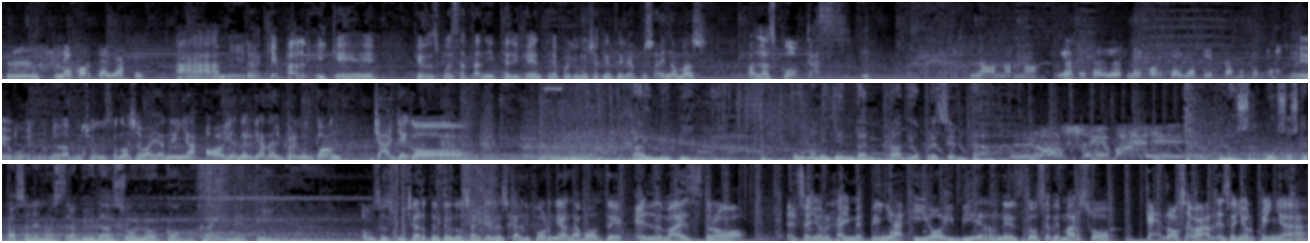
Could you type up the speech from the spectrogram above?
mm, mejor que allá, sí. Ah, mira, qué padre. Y qué, qué respuesta tan inteligente, ¿eh? Porque mucha gente diría, pues ahí nomás para las cocas. No, no, no. Gracias a Dios, mejor que allá sí estamos acá. Qué bueno, me da mucho gusto. No se vaya, niña. Hoy en el día del preguntón, ya llegó. Jaime Piña, una leyenda en radio presenta ¡No se vale! los abusos que pasan en nuestra vida solo con Jaime Piña. Vamos a escuchar desde Los Ángeles, California, la voz de El Maestro, el señor Jaime Piña. Y hoy, viernes 12 de marzo, que no se vale, señor Piña.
